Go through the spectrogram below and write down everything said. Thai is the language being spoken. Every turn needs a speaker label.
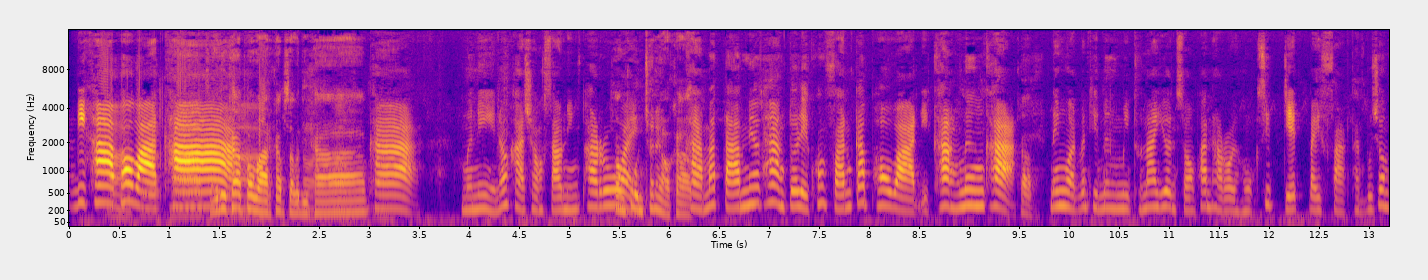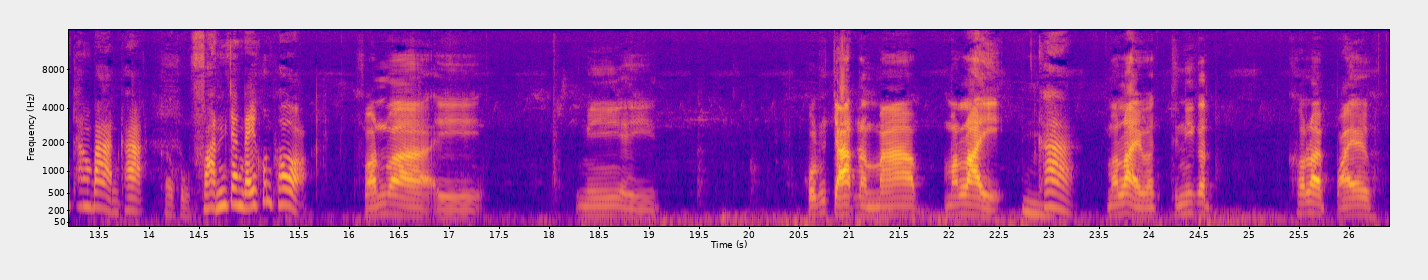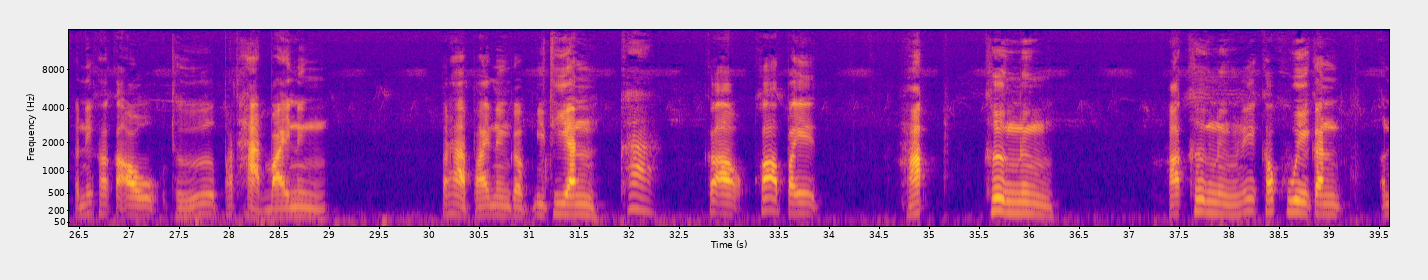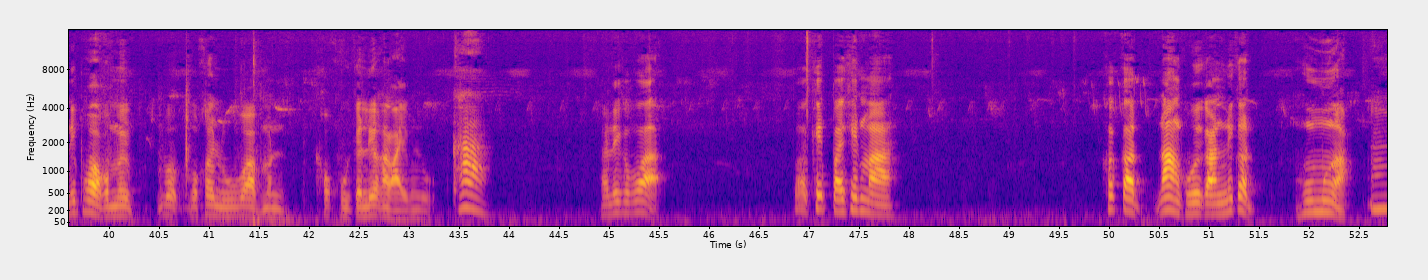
Speaker 1: สวัสดีค่ะ
Speaker 2: อ่า
Speaker 1: พ่อหวาดค่ะ
Speaker 3: สวัสดีครับประวัติครับ สวัสดีครับ
Speaker 1: ค่ะ มื่อนี้เนาะค่ะ ช่องสาวหนิงพาร
Speaker 3: ต้อ
Speaker 1: ว
Speaker 3: ง
Speaker 1: ย
Speaker 3: คุณชาแนลครับ
Speaker 1: ค่ะ มาตามแนวทางตัวเลขความฝันกับพ่อหวาดอีกครั้งหนึ่งค่ะ
Speaker 3: ครับ
Speaker 1: ในงวดวันที่หนึ่งมิถุนายน 2567 ไปฝากท่านผู้ชมทางบ้านค่ะ
Speaker 3: ครับผม
Speaker 1: ฝันจังไดคุณพ่อ
Speaker 2: ฝันว่าไอ้มีไอ้คนรู้จักนะมามาไล่
Speaker 3: อืม
Speaker 1: ค่ะ
Speaker 2: มาไล่ว่าทีนี้ก็เขาไล่ไปทีนี้เขาก็เอาถือพระถาดใบหนึ่ง พระถาดใบหนึ่งกับมีเทียน
Speaker 1: ค่ะ
Speaker 2: ก็เอาเขาเอาไปหักครึ่งหนึ่งหักครึ่งหนึ่งนี่เขาคุยกัน อันนี้พ่อก็ไม่บ่ไม่ค่อยรู้ว่ามันเขาคุยกันเรื่องอะไรไม่รู้
Speaker 1: ค่ะ
Speaker 2: อันนี้ก็ว่าก็คิดไปคิดมาเขาก็นั่งคุยกันนี่ก็หูเมื่อ
Speaker 1: อื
